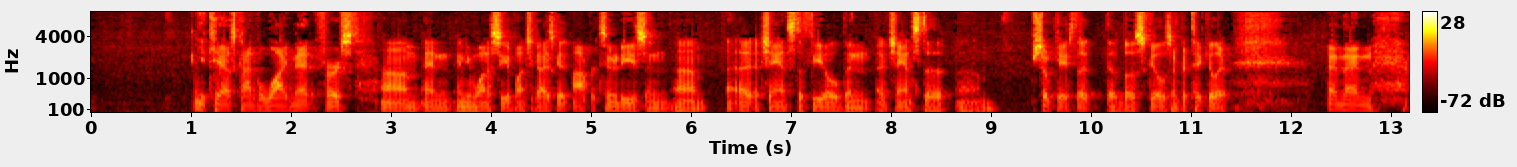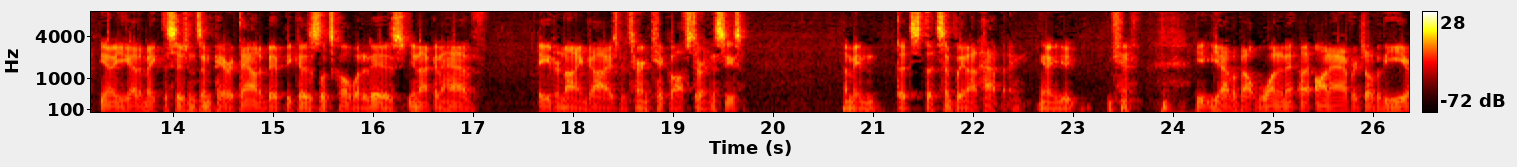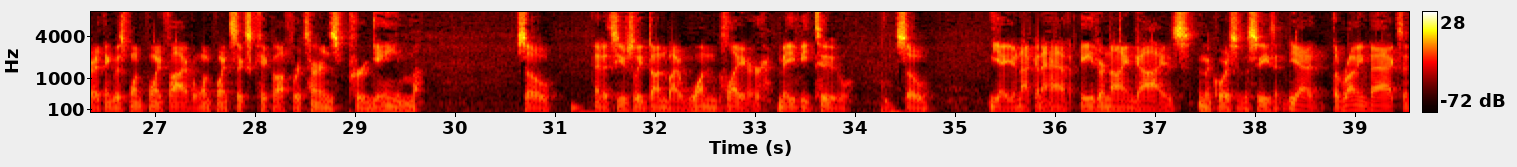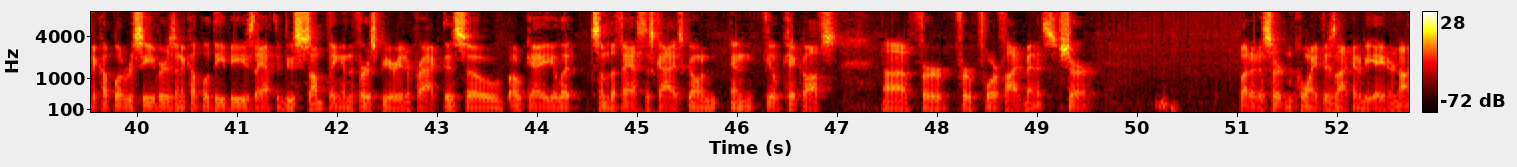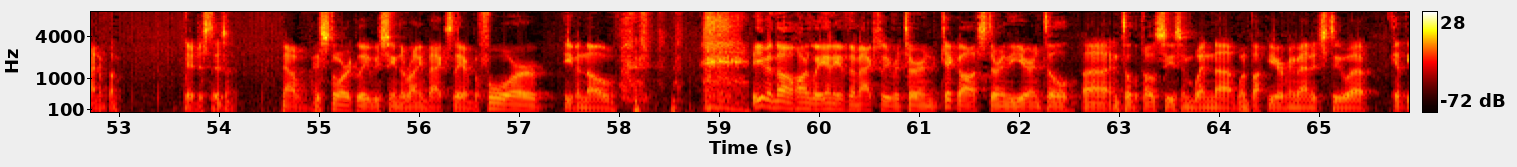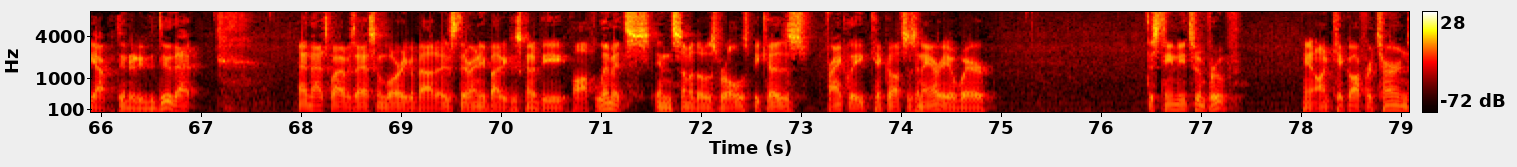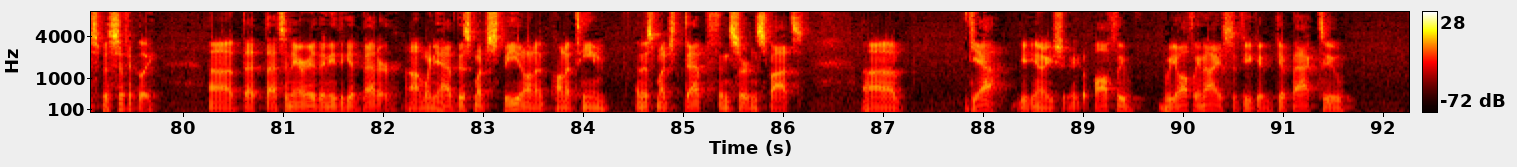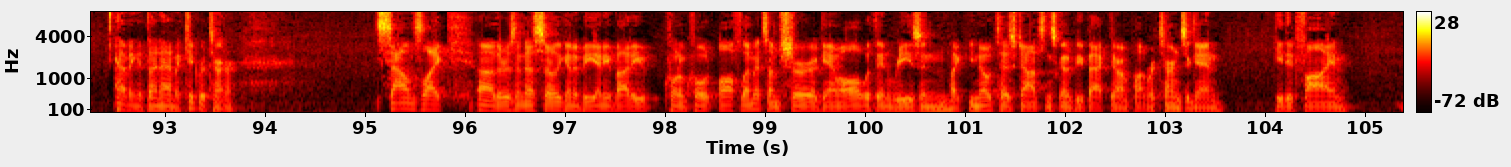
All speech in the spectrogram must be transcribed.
you cast kind of a wide net at first, um, and and you want to see a bunch of guys get opportunities and um, a, a, chance to field and a chance to um, showcase that, that, those skills in particular. And then you know you got to make decisions and pare it down a bit because let's call it what it is. You're not going to have eight or nine guys return kickoffs during the season. I mean that's that's simply not happening. You know you. you have about one on average over the year. I think it was 1.5 or 1.6 kickoff returns per game so, and it's usually done by one player, maybe two. So, yeah, you're not going to have eight or nine guys in the course of the season. Yeah, the running backs and a couple of receivers and a couple of DBs, they have to do something in the first period of practice. So, okay, you let some of the fastest guys go and, and field kickoffs uh, for, for four or five minutes. Sure. But at a certain point, there's not going to be eight or nine of them. There just isn't. Now, historically, we've seen the running backs there before, even though even though hardly any of them actually returned kickoffs during the year until uh, until the postseason when uh, when Bucky Irving managed to uh, get the opportunity to do that. And that's why I was asking Lorig about is there anybody who's going to be off limits in some of those roles? Because frankly, kickoffs is an area where this team needs to improve you know, on kickoff returns specifically. Uh, that that's an area they need to get better. Um, when you have this much speed on a on a team and this much depth in certain spots, uh, yeah, you, you know, you should awfully be awfully nice if you could get back to having a dynamic kick returner. Sounds like uh, there isn't necessarily going to be anybody quote unquote off limits. I'm sure again, all within reason. Like you know, Tez Johnson's going to be back there on punt returns again. He did fine.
